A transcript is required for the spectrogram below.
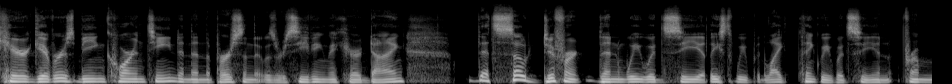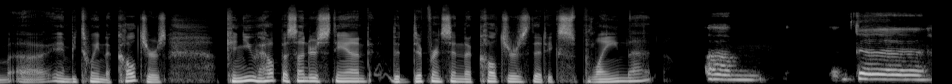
caregivers being quarantined and then the person that was receiving the care dying. That's so different than we would see, at least we would like think we would see in from uh, in between the cultures. Can you help us understand the difference in the cultures that explain that? Um, the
